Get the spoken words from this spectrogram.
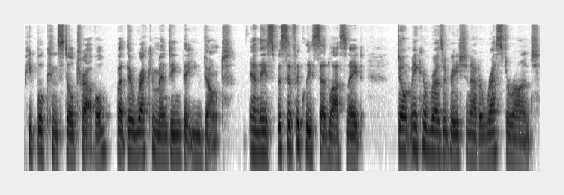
People can still travel, but they're recommending that you don't. And they specifically said last night don't make a reservation at a restaurant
